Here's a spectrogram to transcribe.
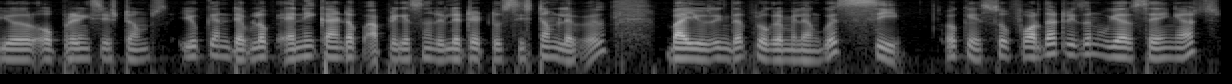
your operating systems. You can develop any kind of application related to system level by using the programming language c okay? So for that reason we are saying as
